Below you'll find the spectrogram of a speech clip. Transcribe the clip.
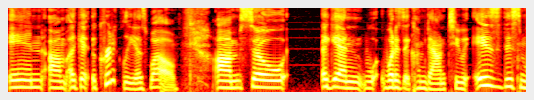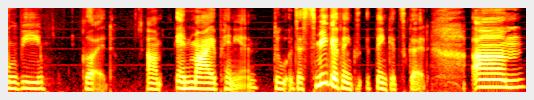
in um, again critically as well. Um, so again, what does it come down to? Is this movie good? Um, in my opinion, do does Tamika think think it's good? Um,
